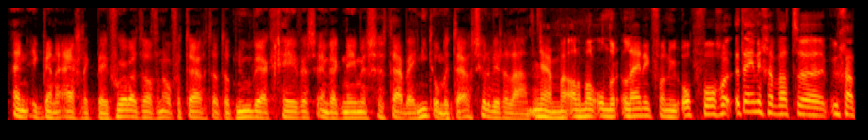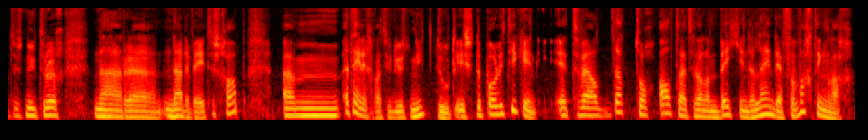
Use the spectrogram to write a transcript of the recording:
En ik ben er eigenlijk bijvoorbeeld wel van overtuigd... dat opnieuw werkgevers en werknemers zich daarbij niet onbetuigd zullen willen laten. Ja, maar allemaal onder leiding van uw opvolger. Het enige wat... Uh, u gaat dus nu terug naar, uh, naar de wetenschap. Um, het enige wat u dus niet doet is de politiek in. Terwijl dat toch altijd wel een beetje in de lijn der verwachting lag.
